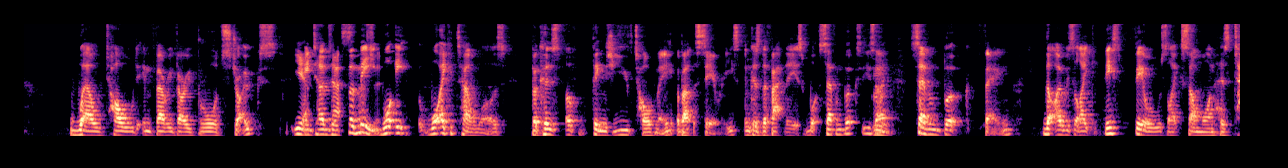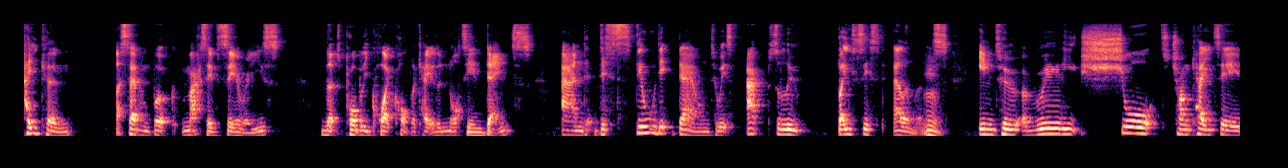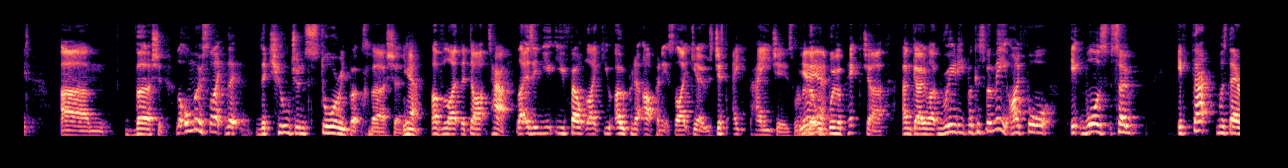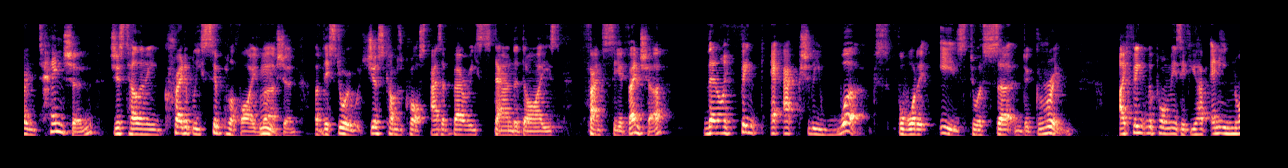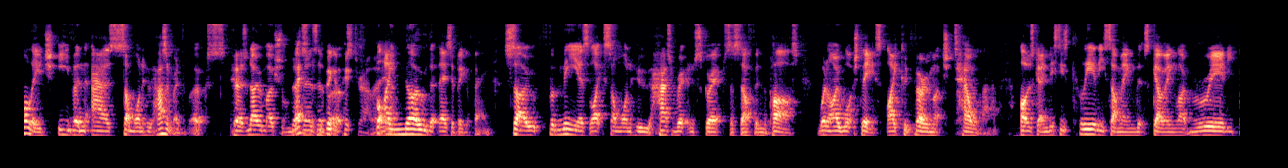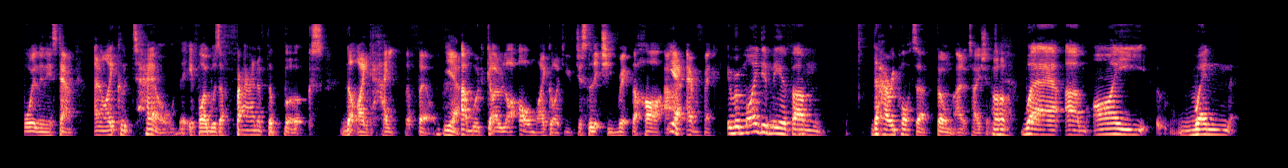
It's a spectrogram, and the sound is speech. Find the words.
well told in very, very broad strokes. Yeah, In terms of, for me, it. what it, what I could tell was because of things you've told me about the series, and because the fact that it's what seven books, are you say, seven book thing, that I was like, this feels like someone has taken a seven book massive series that's probably quite complicated and knotty and dense and distilled it down to its absolute basest elements into a really short, truncated um, version, almost like the the children's storybook version Yeah. of like the Dark Tower. Like as in you, you felt like you open it up and it's like you know it was just eight pages with Yeah, a little, yeah. with a picture and go like really because for me I thought it was so if that was their intention, just tell an incredibly simplified Hmm. version of this story, which just comes across as a very standardized fantasy adventure, then I think it actually works for what it is to a certain degree. I think the problem is if you have any knowledge, even as someone who hasn't read the books, who has no emotional investment there's in a the bigger books, picture out there, but I know that there's a bigger thing. So for me, as like someone who has written scripts and stuff in the past, when I watched this, I could very much tell that I was going. This is clearly something that's going like really boiling this down, and I could tell that if I was a fan of the books. That I'd hate the film, Yeah. and would go like, "Oh my god, you've just literally ripped the heart out Yeah. of everything." It reminded me of um, the Harry Potter film adaptations, Oh. where um, I when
